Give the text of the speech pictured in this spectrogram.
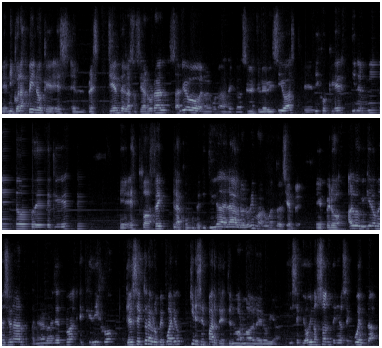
Eh, Nicolás Pino, que es el presidente de la sociedad rural, salió en algunas declaraciones televisivas, eh, dijo que tienen miedo de que eh, esto afecte la competitividad del agro, lo mismo argumento de siempre. Eh, pero algo que quiero mencionar, para terminar con este tema, es que dijo que el sector agropecuario quiere ser parte de este nuevo armado de la hidrovía. Dice que hoy no son tenidos en cuenta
